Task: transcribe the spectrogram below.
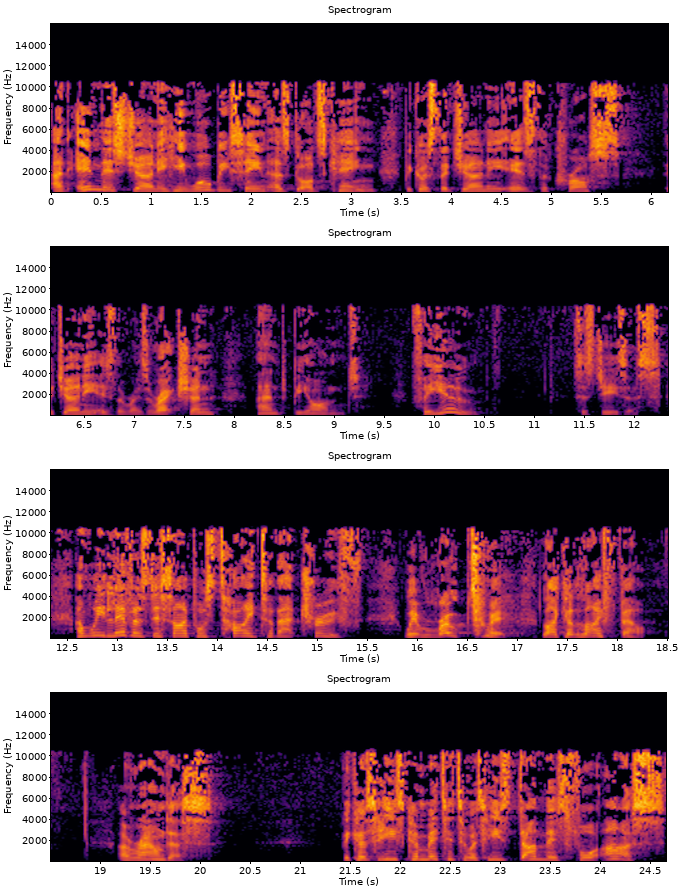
And in this journey, he will be seen as God's king because the journey is the cross, the journey is the resurrection and beyond. For you, says Jesus. And we live as disciples tied to that truth. We're roped to it like a life belt around us because he's committed to us. He's done this for us.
